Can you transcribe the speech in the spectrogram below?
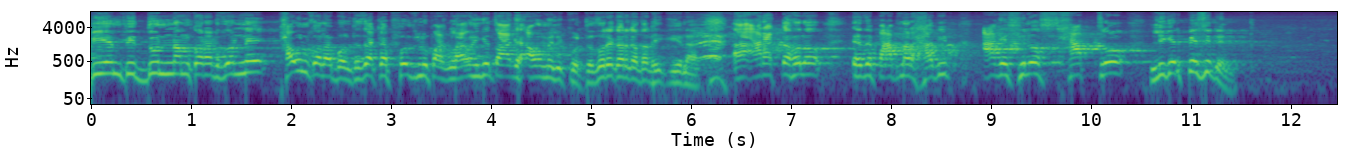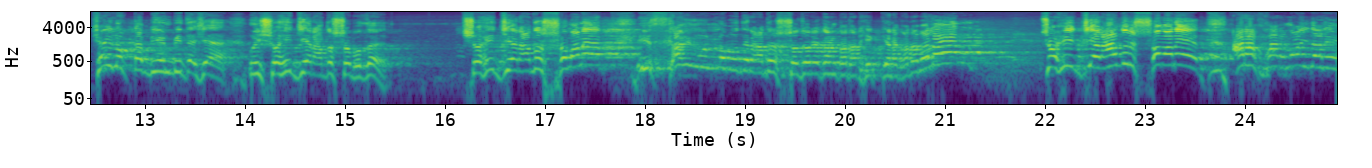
বিএনপির দুর্নাম করার জন্যে ফাউল কলা বলতেছে। একটা ফজলু পাগলা, উনি কিন্তু আগে আওয়ামী লীগ করতো। জোরে করার কথা ঠিক না আর একটা হলো এ যে পাবনার হাবিব, আগে ছিল ছাত্র লীগের প্রেসিডেন্ট। সেই লোকটা বিএনপিতে এসে ওই শহীদ জিয়ার আদর্শ বোঝে? শহীদ জিয়ার আদর্শ মানে ইসলামী মূল্যবোধের আদর্শ। জোরে কোন কথা ঠিক কিনা? কথা বলেন। শহীদ জিয়ার আদর্শ মানে আরাফার ময়দানে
